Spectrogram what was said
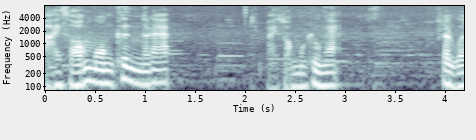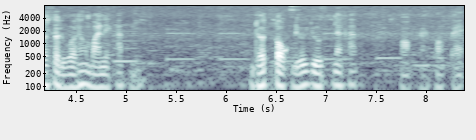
บ่ายสองโมงครึ่งแล้วนะครับบ่ายสองโมงครึ่งแล้วสลัวสลัวทั้งวันเลยครับนี่เดี๋ยวตกเดี๋ยวหยุดนะครับบอกไปบอกแปะ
